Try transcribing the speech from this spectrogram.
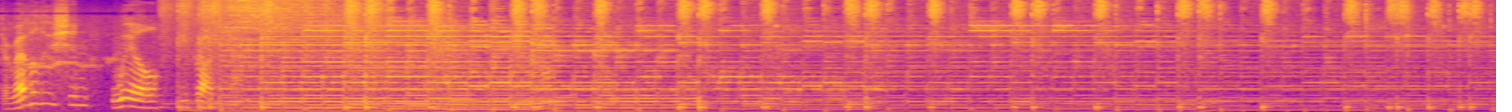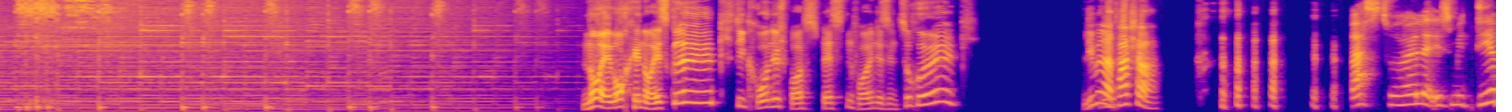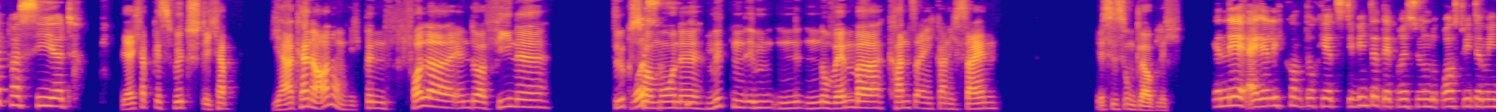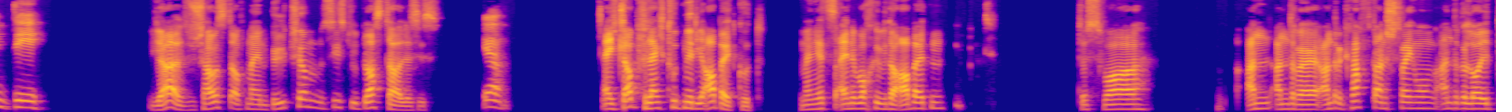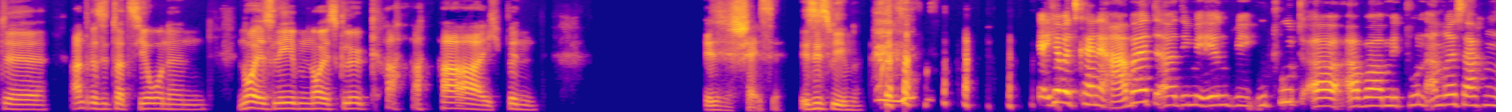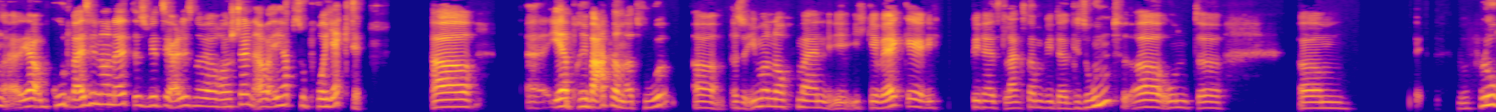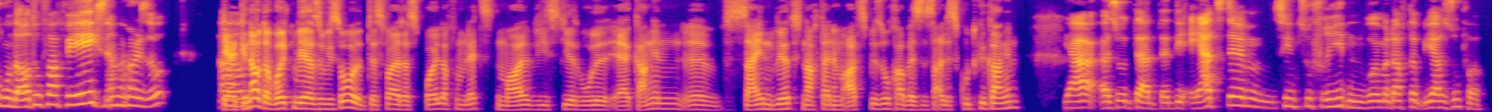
The revolution will be broadcast. Neue Woche, neues Glück. Die chronisch besten Freunde sind zurück. Liebe Ja. Natascha. Was zur Hölle ist mit dir passiert? Ja, ich habe geswitcht. Ich habe, ja, keine Ahnung. Ich bin voller Endorphine, Glückshormone. Mitten im November kann es eigentlich gar nicht sein. Es ist unglaublich. Ja, nee, eigentlich kommt doch jetzt die Winterdepression, du brauchst Vitamin D. Ja, du schaust auf meinen Bildschirm und siehst, wie blass da alles ist. Ja, Ich glaube, vielleicht tut mir die Arbeit gut. Ich meine, jetzt eine Woche wieder arbeiten. Das war an, andere, andere Kraftanstrengung, andere Leute, andere Situationen, neues Leben, neues Glück. Hahaha, ich bin. Es ist scheiße. Es ist wie immer. Ja, ich habe jetzt keine Arbeit, äh, die mir irgendwie gut tut, äh, aber mir tun andere Sachen, äh, ja, ob gut weiß ich noch nicht, das wird sich alles noch herausstellen, aber ich habe so Projekte, eher privater Natur, also immer noch mein, ich, gehe weg, ich bin jetzt langsam wieder gesund und ähm, Flug- und Autofahrfähig, sagen wir mal so. Ja, Ähm, genau, da wollten wir ja sowieso, das war ja der Spoiler vom letzten Mal, wie es dir wohl ergangen äh, sein wird nach deinem Arztbesuch, aber es ist alles gut gegangen. Ja, also da, da, die Ärzte sind zufrieden, wo ich mir gedacht habe, ja super,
